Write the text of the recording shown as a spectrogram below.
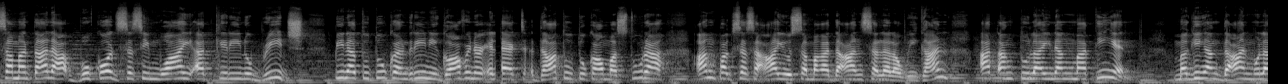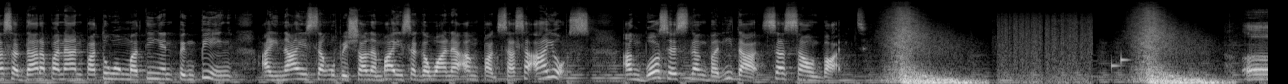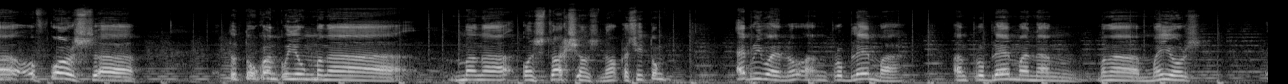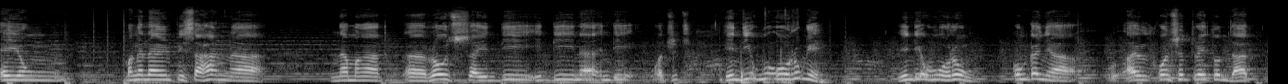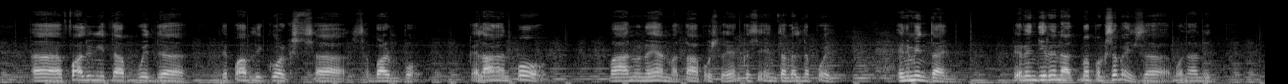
Samantala, bukod sa Simway at Quirino Bridge, pinatutukan rin ni Governor-elect Datu Tukaw Mastura ang pagsasaayos sa mga daan sa lalawigan at ang tulay ng Matingin. Maging ang daan mula sa Darapanan patungong Matingin Pingping ay nais ng opisyal na maisagawa na ang pagsasaayos. Ang boses ng balita sa Soundbite. Uh, of course, uh, tutukan ko yung mga mga constructions, no? Kasi itong everywhere, no? Ang problema, ang problema ng mga mayors ay yung mga naimpisahan na na mga uh, roads sa hindi hindi na hindi what's it, hindi umuurong eh. Hindi umuurong. Kung kanya, I'll concentrate on that, uh, following it up with the, the public works sa, sa barn po. Kailangan po, maano na yan, matapos na yan kasi ang tagal na po eh. In the meantime, pero hindi rin natin mapagsabay sa 100,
